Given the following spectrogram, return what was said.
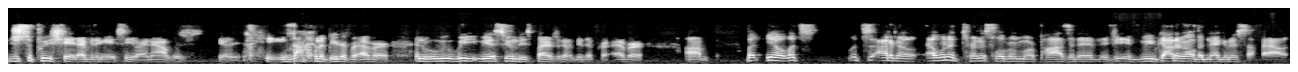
just appreciate everything you see right now because you know, he's not going to be there forever, and we, we, we assume these players are going to be there forever. Um, but you know, let's let's I don't know. I want to turn this a little bit more positive. If, if we've gotten all the negative stuff out,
